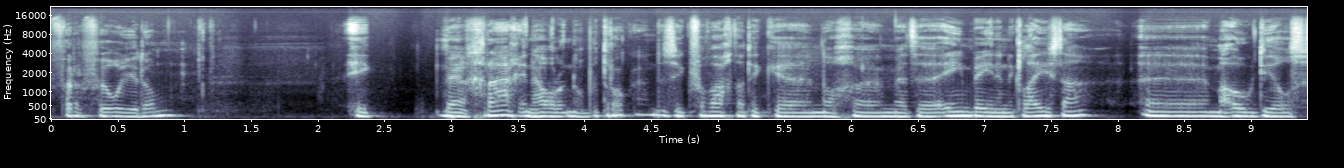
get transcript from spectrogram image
vervul je dan? Ik ben graag inhoudelijk nog betrokken. Dus ik verwacht dat ik uh, nog uh, met uh, één been in de klei sta. Maar ook deels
